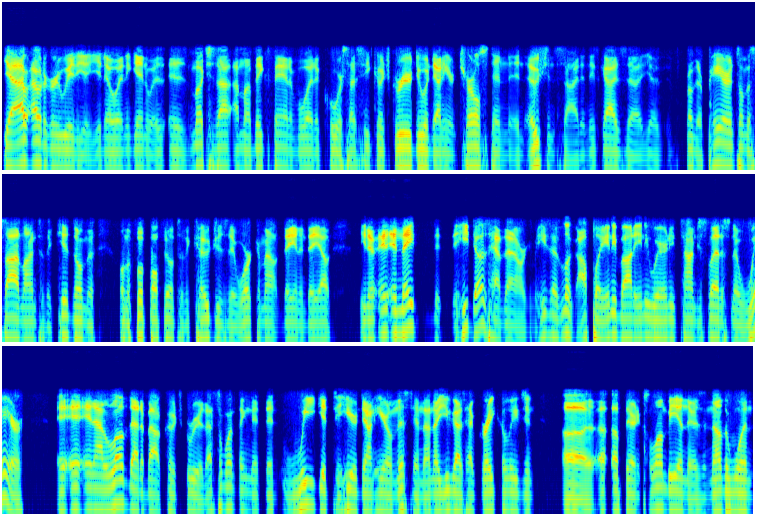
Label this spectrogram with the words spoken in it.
Yeah, I, I would agree with you. You know, and again, as, much as I, I'm a big fan of what, of course, I see Coach Greer doing down here in Charleston and Oceanside, and these guys, uh, you know, from their parents on the sideline to the kids on the on the football field to the coaches that work them out day in and day out. You know, and, and they he does have that argument. He says, "Look, I'll play anybody, anywhere, anytime. Just let us know where." And, and I love that about Coach Greer. That's the one thing that that we get to hear down here on this end. I know you guys have great collegiate uh, up there in Columbia, and there's another one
